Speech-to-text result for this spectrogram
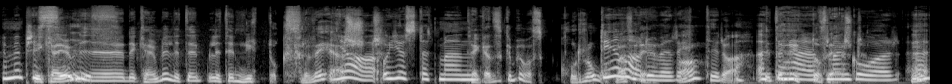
men det kan ju precis. bli, det kan ju bli lite, lite nytt och fräscht. Ja, och just att man... Tänk att det ska behövas corona Det för har det. du väl Ja. rätt i då? Att Lite det här att man, fräscht. Mm. går, ä-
